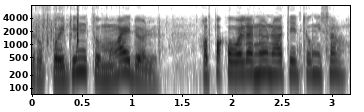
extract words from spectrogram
Pero pwede nito mga idol. Apakawalan na natin itong isa.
